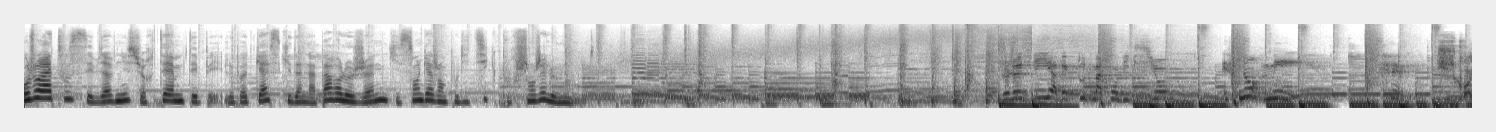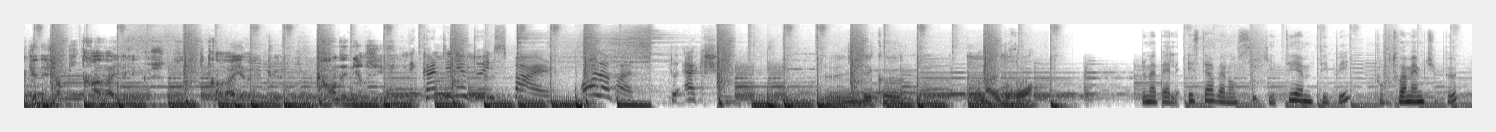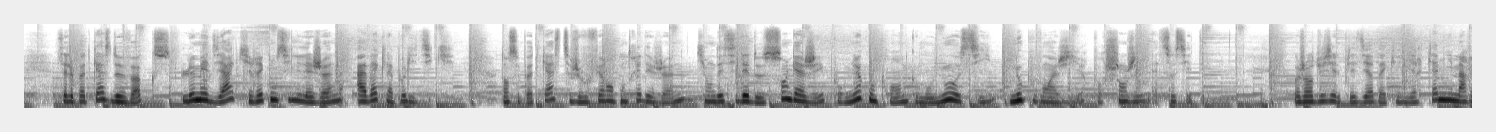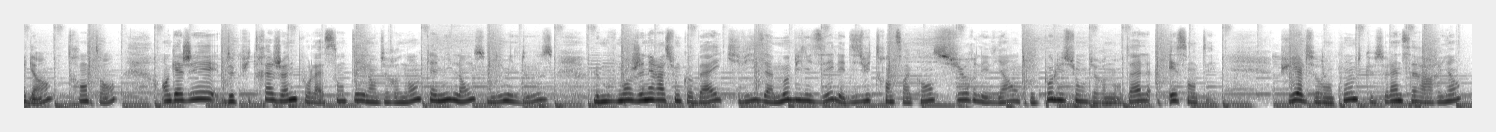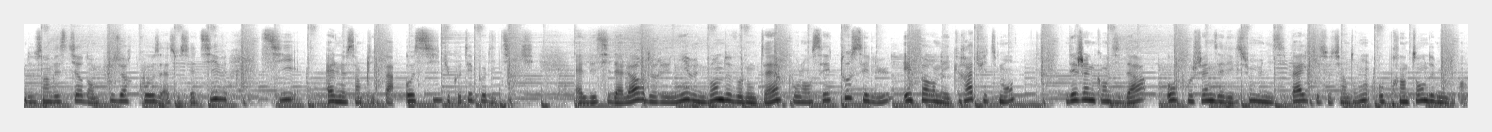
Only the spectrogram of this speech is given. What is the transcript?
Bonjour à tous et bienvenue sur TMTP, le podcast qui donne la parole aux jeunes qui s'engagent en politique pour changer le monde. Je le dis avec toute ma conviction, it's not me. Je crois qu'il y a des gens qui travaillent à quelque chose, qui travaillent avec une grande énergie. They continue to inspire all of us to action. L'idée qu'on a le droit Je m'appelle Esther Valency qui est TMTP, pour Toi-même tu peux. C'est le podcast de Vox, le média qui réconcilie les jeunes avec la politique. Dans ce podcast, je vous fais rencontrer des jeunes qui ont décidé de s'engager pour mieux comprendre comment nous aussi, nous pouvons agir pour changer la société. Aujourd'hui, j'ai le plaisir d'accueillir Camille Marguin, 30 ans. Engagée depuis très jeune pour la santé et l'environnement, Camille lance en 2012 le mouvement Génération Cobaye qui vise à mobiliser les 18-35 ans sur les liens entre pollution environnementale et santé. Puis elle se rend compte que cela ne sert à rien de s'investir dans plusieurs causes associatives si elle ne s'implique pas aussi du côté politique. Elle décide alors de réunir une bande de volontaires pour lancer tous élus et former gratuitement des jeunes candidats aux prochaines élections municipales qui se tiendront au printemps 2020,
